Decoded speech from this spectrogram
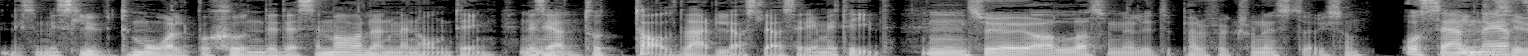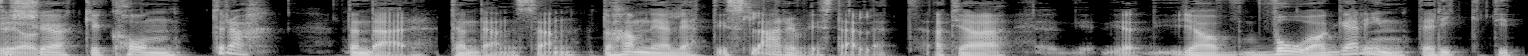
liksom, i slutmål på sjunde decimalen med någonting. Det vill säga mm. totalt värdelöst slösar i min tid. Mm, så gör ju alla som är lite perfektionister. Liksom. Och sen Inklusive när jag försöker kontra den där tendensen, då hamnar jag lätt i slarv istället. Att jag, jag, jag, vågar inte riktigt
